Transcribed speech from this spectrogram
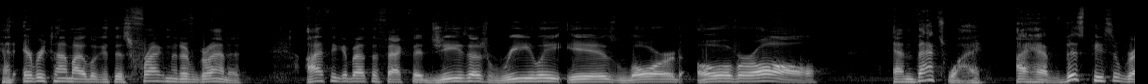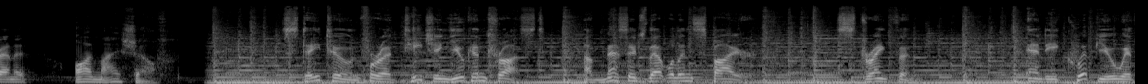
And every time I look at this fragment of granite, I think about the fact that Jesus really is Lord over all. And that's why I have this piece of granite on my shelf. Stay tuned for a teaching you can trust, a message that will inspire, strengthen, and equip you with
